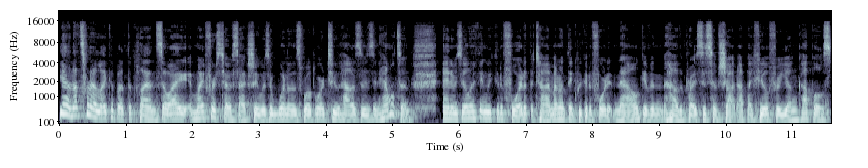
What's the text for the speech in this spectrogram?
Yeah, and that's what I like about the plan. So I, my first house actually was one of those World War II houses in Hamilton, and it was the only thing we could afford at the time. I don't think we could afford it now, given how the prices have shot up. I feel for young couples,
